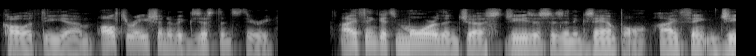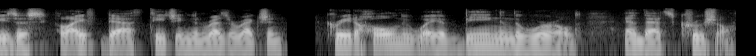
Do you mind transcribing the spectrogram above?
call it the um, alteration of existence theory. I think it's more than just Jesus as an example. I think Jesus' life, death, teachings, and resurrection create a whole new way of being in the world, and that's crucial.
